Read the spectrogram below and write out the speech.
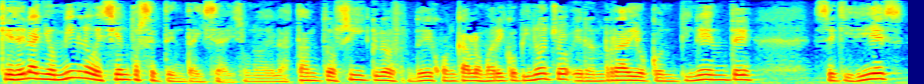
que es del año 1976, uno de los tantos ciclos de Juan Carlos Mareco Pinocho, era en Radio Continente, CX10.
